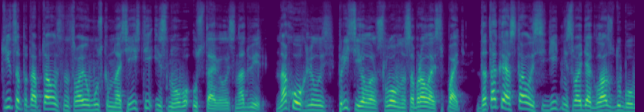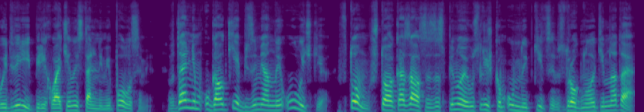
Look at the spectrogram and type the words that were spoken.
Птица потопталась на своем узком насесте и снова уставилась на дверь. Нахохлилась, присела, словно собралась спать. Да так и осталась сидеть, не сводя глаз с дубовой двери, перехваченной стальными полосами. В дальнем уголке безымянной улочки, в том, что оказался за спиной у слишком умной птицы, вздрогнула темнота.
